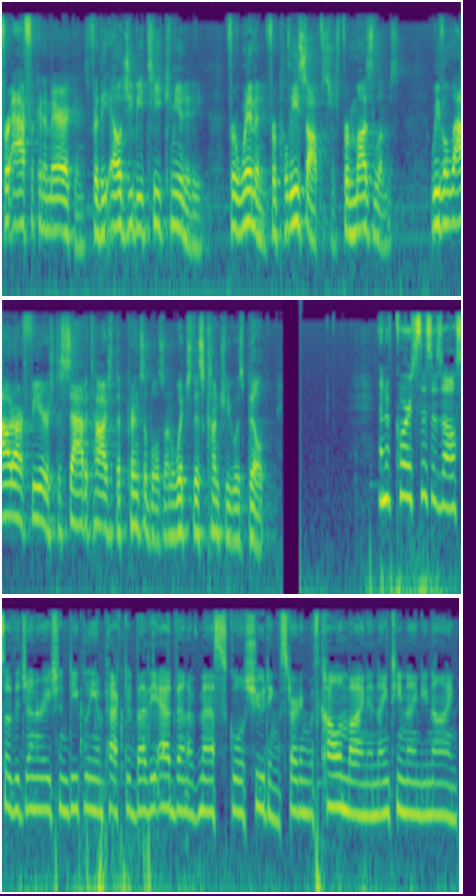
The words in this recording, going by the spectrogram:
for African Americans, for the LGBT community, for women, for police officers, for Muslims, We've allowed our fears to sabotage the principles on which this country was built. And of course, this is also the generation deeply impacted by the advent of mass school shootings, starting with Columbine in 1999,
